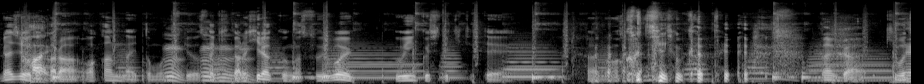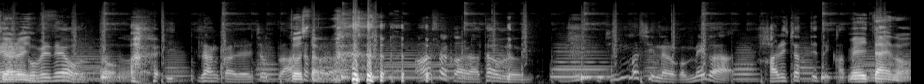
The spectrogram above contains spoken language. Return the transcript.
ラジオだからわかんないと思うんですけど、うんさっきからひらくんがすごいウインクしてきててあの こっちに向かって。なんか気持ち悪いねごめんねほんあとのなんかねちょっとどうしたの？朝から朝から多分ジジンマシンなのか目が腫れちゃってて目痛いの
